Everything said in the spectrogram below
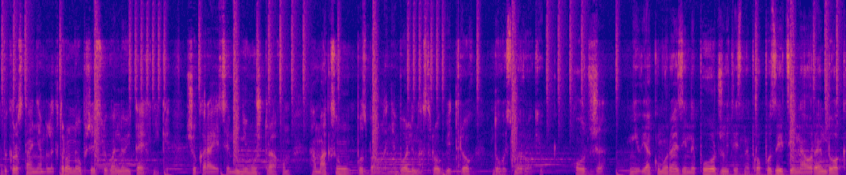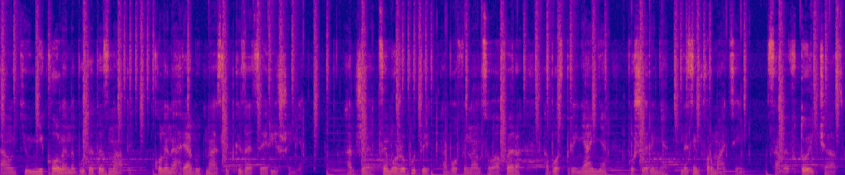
з використанням електронно обчислювальної техніки, що карається мінімум штрафом, а максимум позбавлення волі на строк від 3 до 8 років. Отже, ні в якому разі не погоджуйтесь на пропозиції на оренду аккаунтів, ніколи не будете знати, коли нагрянуть наслідки за це рішення. Адже це може бути або фінансова афера, або сприйняння, поширення дезінформації саме в той час,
